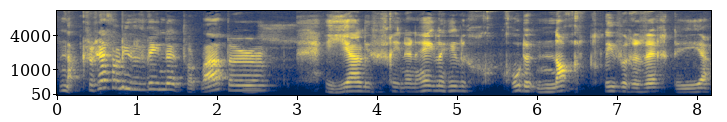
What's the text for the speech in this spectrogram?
Nou, ik zou zeggen, lieve vrienden, tot later. Ja, lieve vrienden, een hele, hele goede nacht, liever gezegd. Ja.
